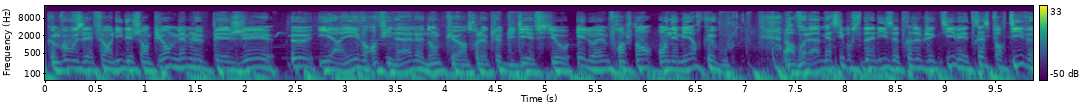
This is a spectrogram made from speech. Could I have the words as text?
comme vous vous avez fait en Ligue des Champions, même le PSG, eux, y arrivent en finale, donc euh, entre le club du DFCO et l'OM, franchement, on est meilleur que vous. Alors voilà, merci pour cette analyse très objective et très sportive.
